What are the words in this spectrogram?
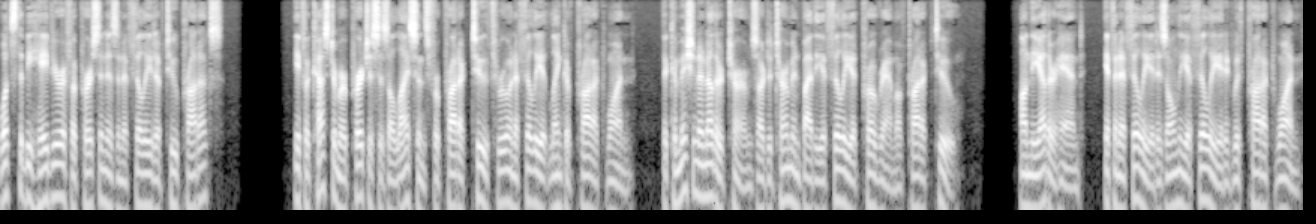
What's the behavior if a person is an affiliate of two products? If a customer purchases a license for product 2 through an affiliate link of product 1, the commission and other terms are determined by the affiliate program of product 2. On the other hand, if an affiliate is only affiliated with product 1,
